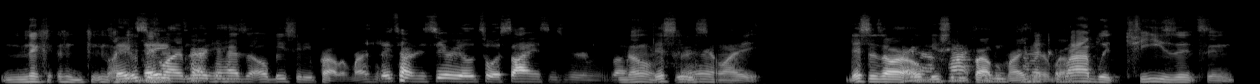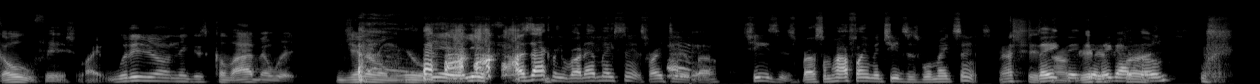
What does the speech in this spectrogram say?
Nick, like, They- This they is why America has an obesity problem, right They here. turned the cereal to a science experiment, bro. no, This this is- is like This is our Why y'all obesity problem right trying to here, bro. Collab with Cheez Its and Goldfish. Like, what is y'all niggas collabing with General Mills? yeah, yeah, exactly, bro. That makes sense right there, bro. Cheeses, bro. Some hot flaming cheeses will make sense. That shit They, sound they, good yeah, they got those.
